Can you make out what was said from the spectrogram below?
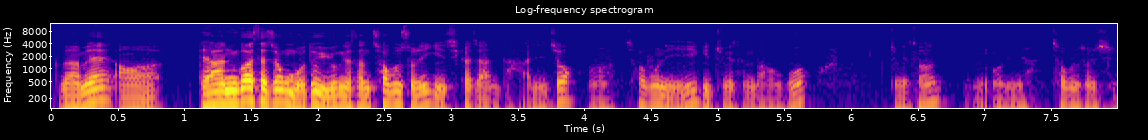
그 다음에 어, 대안과 세종 모두 유용자산 처분 손익 인식하지 않는다. 아니죠? 어, 처분이익 이쪽에서 나오고 이쪽에선 음, 어디냐? 처분 손실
